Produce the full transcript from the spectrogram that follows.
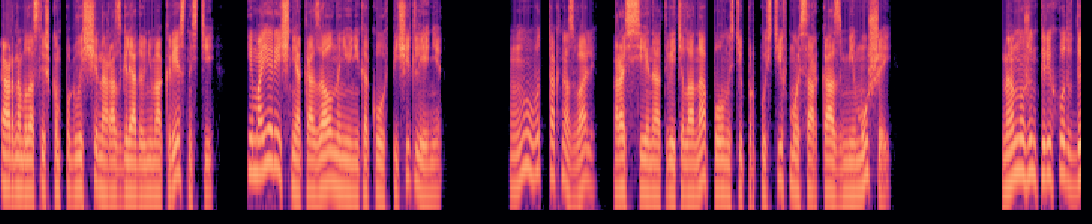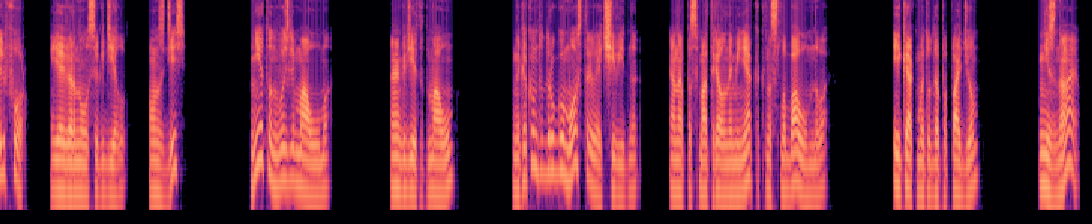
Арна была слишком поглощена разглядыванием окрестностей, и моя речь не оказала на нее никакого впечатления. «Ну, вот так назвали», — рассеянно ответила она, полностью пропустив мой сарказм мимо ушей. «Нам нужен переход в Дельфор». Я вернулся к делу. «Он здесь?» «Нет, он возле Маума». «А где этот Маум?» «На каком-то другом острове, очевидно». Она посмотрела на меня, как на слабоумного. «И как мы туда попадем?» «Не знаю».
